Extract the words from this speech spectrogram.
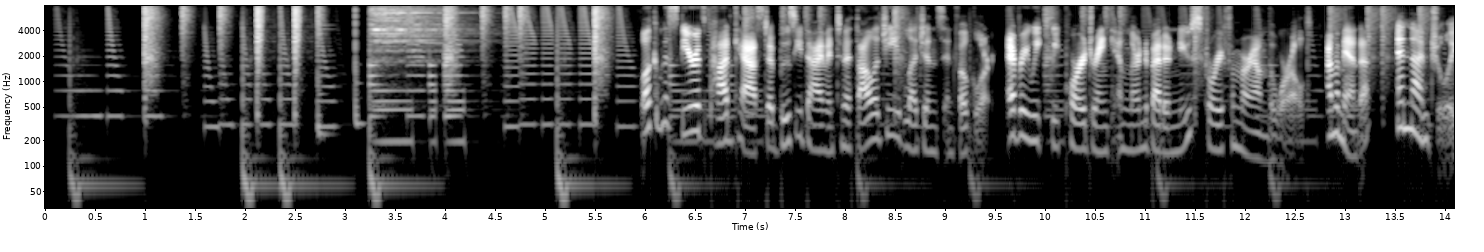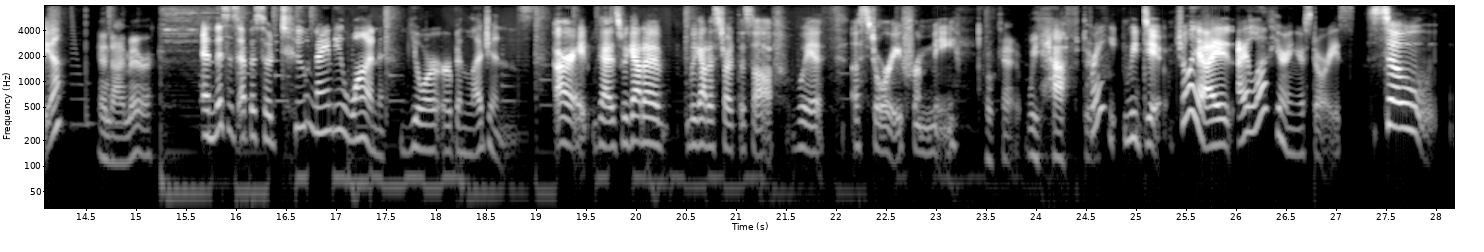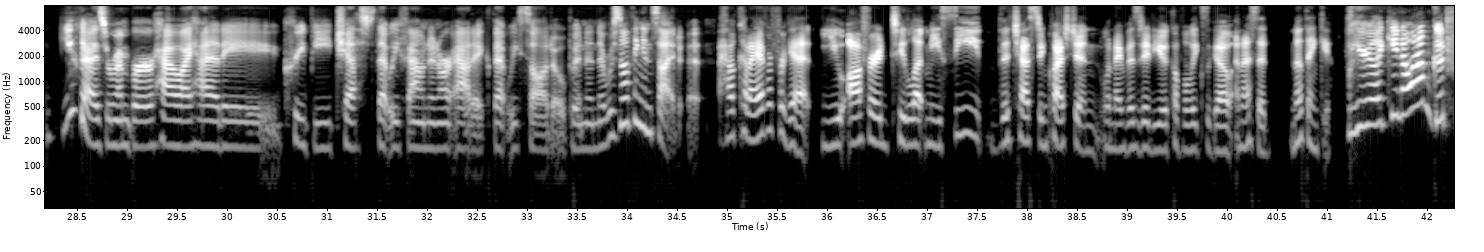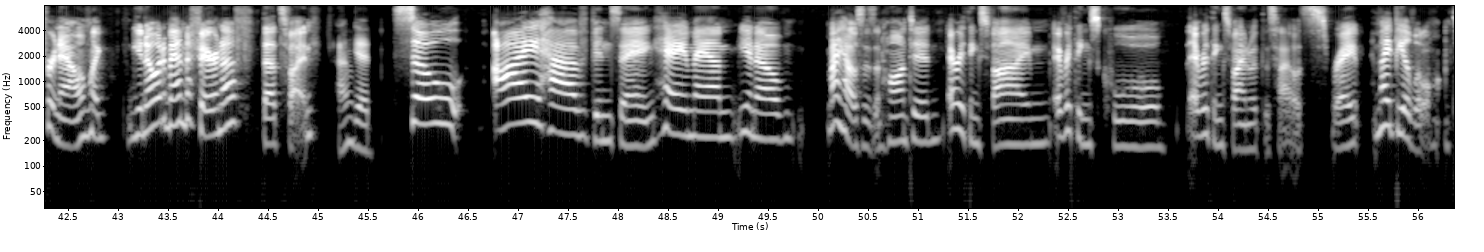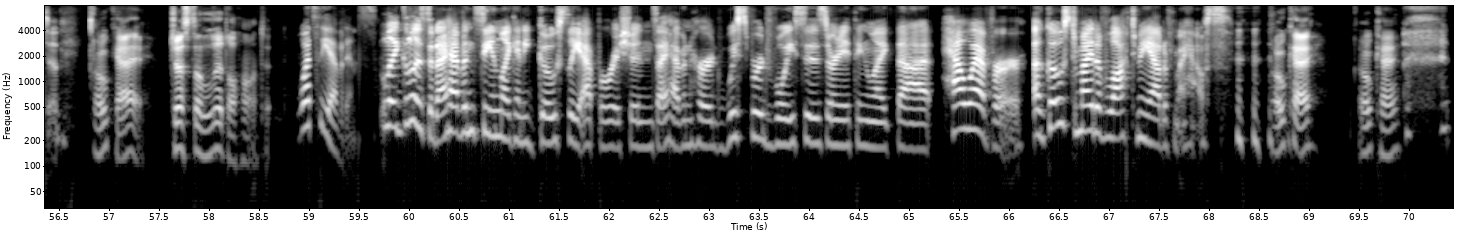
Welcome to Spirits Podcast, a boozy dive into mythology, legends, and folklore. Every week we pour a drink and learn about a new story from around the world. I'm Amanda. And I'm Julia. And I'm Eric. And this is episode 291, Your Urban Legends. All right, guys, we gotta we gotta start this off with a story from me. Okay, we have to. Great. We do. Julia, I, I love hearing your stories. So, you guys remember how I had a creepy chest that we found in our attic that we sawed open and there was nothing inside of it? How could I ever forget? You offered to let me see the chest in question when I visited you a couple weeks ago, and I said, no, thank you. You're like, you know what? I'm good for now. I'm like, you know what, Amanda? Fair enough. That's fine. I'm good. So, I have been saying, hey, man, you know, my house isn't haunted. Everything's fine. Everything's cool. Everything's fine with this house, right? It might be a little haunted. Okay, just a little haunted. What's the evidence? Like, listen, I haven't seen like any ghostly apparitions. I haven't heard whispered voices or anything like that. However, a ghost might have locked me out of my house. Okay, okay.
